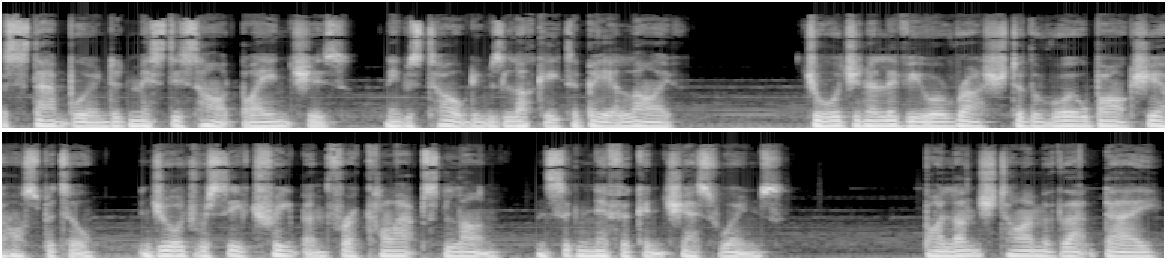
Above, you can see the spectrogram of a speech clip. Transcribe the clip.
A stab wound had missed his heart by inches, and he was told he was lucky to be alive. George and Olivia were rushed to the Royal Berkshire Hospital, and George received treatment for a collapsed lung and significant chest wounds. By lunchtime of that day,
